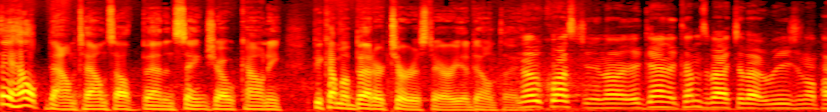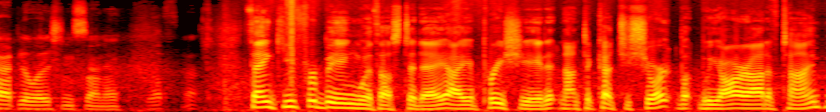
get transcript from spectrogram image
They help downtown South Bend and St. Joe County become a better tourist area, don't they? No question. You know, again, it comes back to that regional population center. Thank you for being with us today. I appreciate it. Not to cut you short, but we are out of time.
